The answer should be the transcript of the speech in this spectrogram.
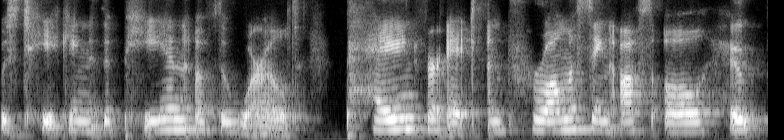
was taking the pain of the world, paying for it, and promising us all hope.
